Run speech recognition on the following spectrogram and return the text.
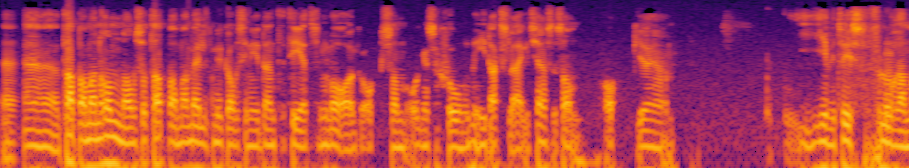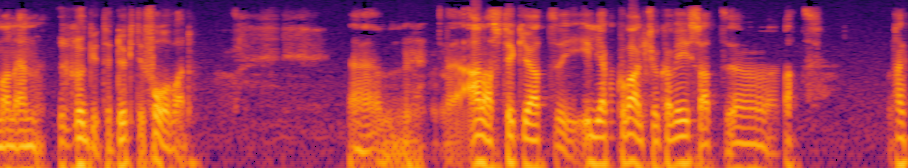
Eh, tappar man honom så tappar man väldigt mycket av sin identitet som lag och som organisation i dagsläget känns det som. Och eh, givetvis förlorar man en ruggigt duktig forward. Um, annars tycker jag att Ilja Kovalchuk har visat uh, att han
